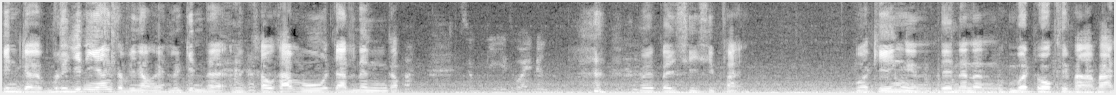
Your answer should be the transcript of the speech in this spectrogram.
กินกับบริกินยังสับพี่น้องหรือกินแต่เข่าขาหมูจานหนึ่งกับ วยหนึ่งไปไปสี่สิบพันเมื่อกี้เงินเด่นอันนั้นเบิร์ดหกสิบห้าพัน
